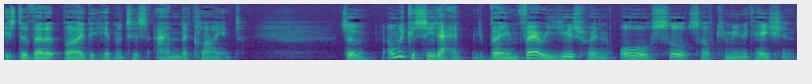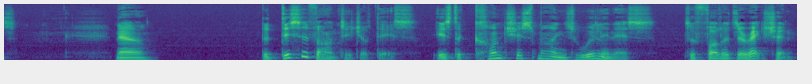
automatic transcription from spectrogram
is developed by the hypnotist and the client. So, and we could see that being very useful in all sorts of communications. Now, the disadvantage of this is the conscious mind's willingness to follow direction.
